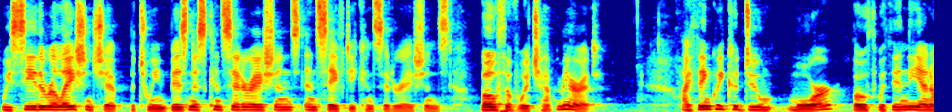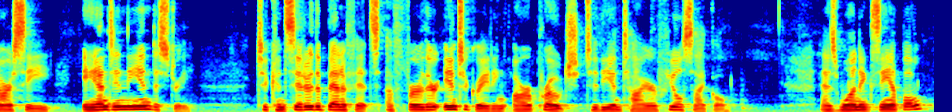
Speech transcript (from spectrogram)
we see the relationship between business considerations and safety considerations, both of which have merit. I think we could do more, both within the NRC and in the industry, to consider the benefits of further integrating our approach to the entire fuel cycle. As one example,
